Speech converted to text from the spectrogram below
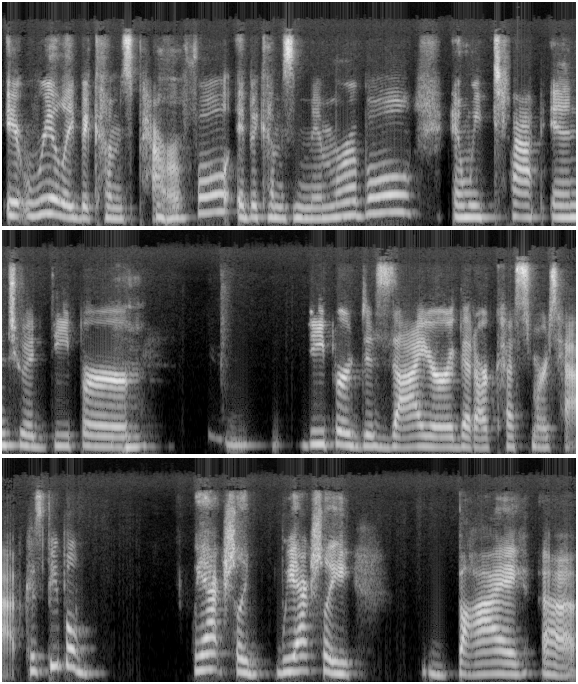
it really becomes mm-hmm. powerful. It becomes memorable and we tap into a deeper, deeper desire that our customers have. Because people, we actually, we actually buy uh,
